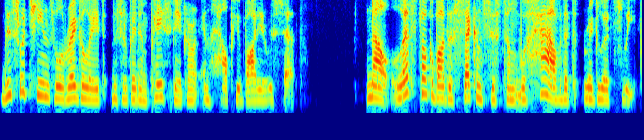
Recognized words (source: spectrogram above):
These routines will regulate the circadian pacemaker and help your body reset. Now, let's talk about the second system we have that regulates sleep,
